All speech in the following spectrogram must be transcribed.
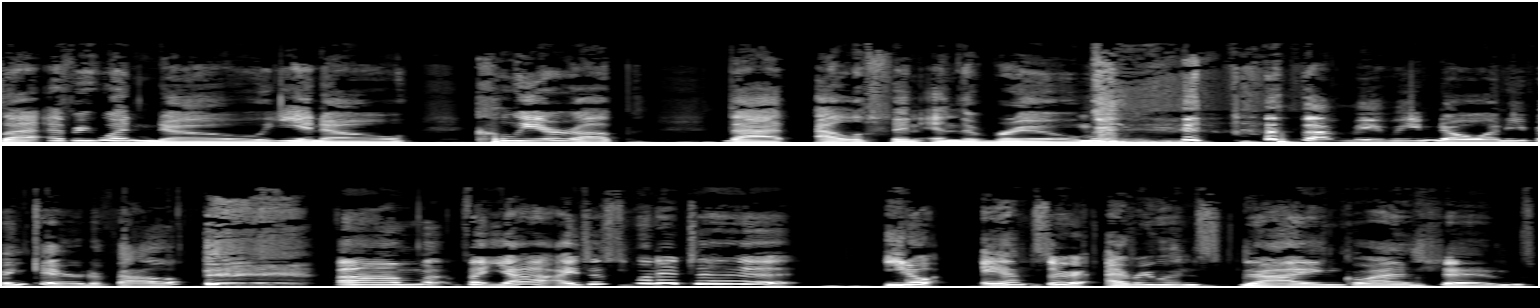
let everyone know, you know, clear up that elephant in the room that maybe no one even cared about. Um, but yeah, I just wanted to, you know, answer everyone's dying questions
